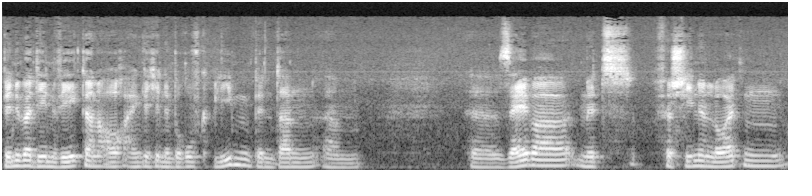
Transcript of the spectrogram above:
bin über den Weg dann auch eigentlich in dem Beruf geblieben, bin dann ähm, äh, selber mit verschiedenen Leuten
